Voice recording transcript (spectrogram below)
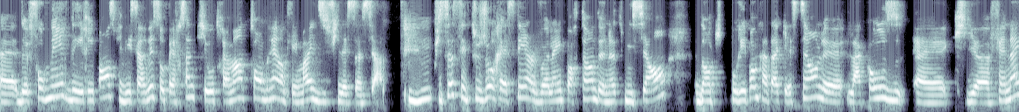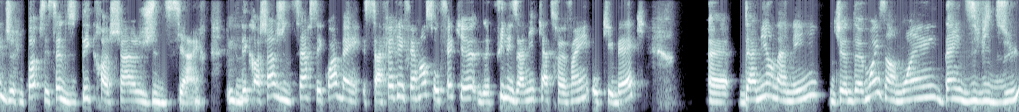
euh, de fournir des réponses et des services aux personnes qui autrement tomberaient entre les mailles du filet social. Mm-hmm. Puis ça, c'est toujours resté un volet important de notre mission. Donc, pour répondre à ta question, le, la cause euh, qui a fait naître Jury-Pop, c'est celle du décrochage judiciaire. Mm-hmm. Le décrochage judiciaire, c'est quoi? Ben, ça fait référence au fait que depuis les années 80 au Québec, euh, d'année en année, il y a de moins en moins d'individus,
